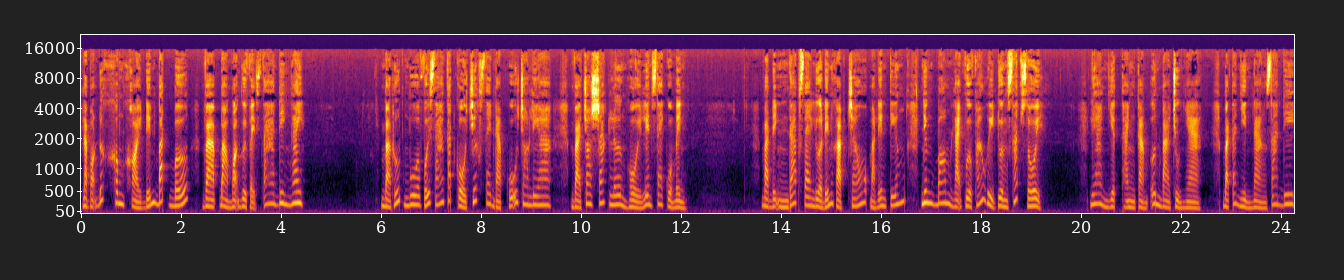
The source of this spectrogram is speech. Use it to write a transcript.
là bọn Đức không khỏi đến bắt bớ và bảo mọi người phải ra đi ngay. Bà Ruth mua với giá cắt cổ chiếc xe đạp cũ cho Lea và cho Charles ngồi lên xe của mình. Bà định đáp xe lừa đến gặp cháu, bà lên tiếng, nhưng bom lại vừa phá hủy đường sắt rồi. Lea nhiệt thành cảm ơn bà chủ nhà. Bà ta nhìn nàng ra đi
